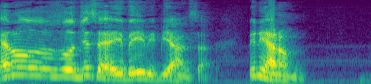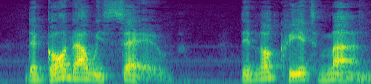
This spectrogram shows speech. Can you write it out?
ɛno nso gye sɛ yɛbɛyɛ biribi ansa me nuanom the god that we serve did not create man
